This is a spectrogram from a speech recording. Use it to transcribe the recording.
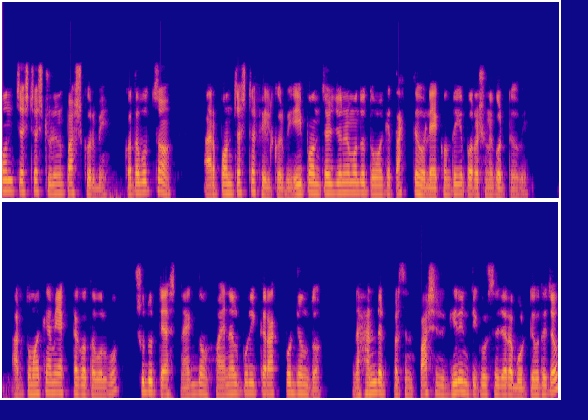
পঞ্চাশটা স্টুডেন্ট পাস করবে। কথা বলছো আর পঞ্চাশটা ফেল করবে। এই পঞ্চাশ জনের মধ্যে তোমাকে থাকতে হলে এখন থেকে পড়াশোনা করতে হবে। আর তোমাকে আমি একটা কথা বলব, শুধু টেস্ট না, একদম ফাইনাল পরীক্ষার আগ পর্যন্ত মানে হান্ড্রেড পার্সেন্ট পাশের গ্যারেন্টি কোর্সে যারা ভর্তি হতে চাও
